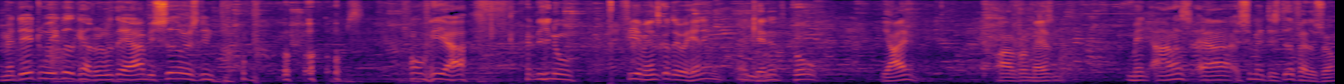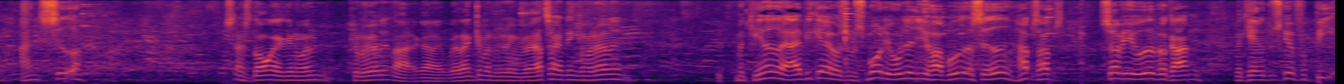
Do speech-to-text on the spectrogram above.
Men det, du ikke ved, kan du det er, at vi sidder jo i sådan en bås, hvor vi er lige nu fire mennesker. Det er jo Henning, og Kenneth K., jeg og Lund Madsen. Men Anders er simpelthen decideret faldet i søvn. Og han sidder... Han snorker ikke endnu, vel? Kan du høre det? Nej, det ikke. Hvordan kan man... Værtrækning, kan man høre det? Men Kenneth og jeg, vi kan jo som små i olie lige hoppe ud og sæde. Haps, haps. Så er vi ude på gangen. Men Kenneth, du skal forbi...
